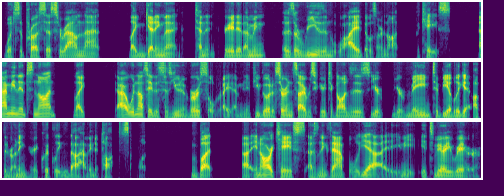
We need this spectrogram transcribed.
What's the process around that? Like, getting that tenant created. I mean, there's a reason why those are not the case. I mean, it's not like, I would not say this is universal, right? I mean, if you go to certain cybersecurity technologies, you're you're made to be able to get up and running very quickly without having to talk to someone. But uh, in our case, as an example, yeah, I mean, it's very rare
